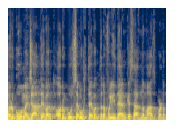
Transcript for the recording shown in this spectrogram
रुकू में जाते वक्त और रुकू से उठते वक्त रफलीदैन के साथ नमाज़ पढ़ना।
